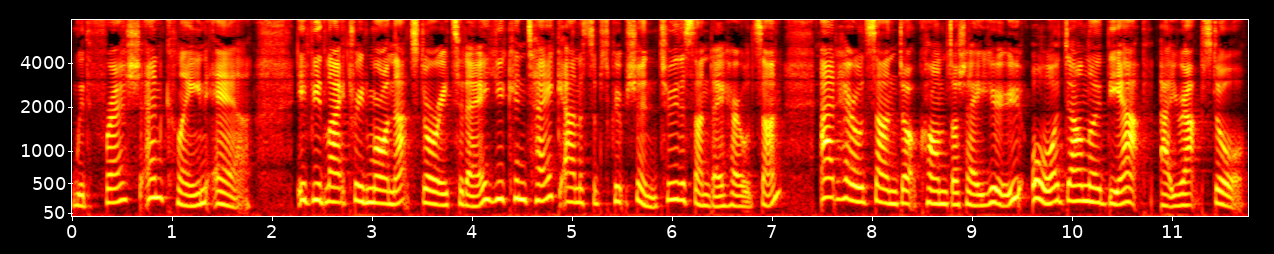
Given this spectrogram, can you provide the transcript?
with fresh and clean air. If you'd like to read more on that story today, you can take out a subscription to the Sunday Herald Sun at heraldsun.com.au or download the app at your app store.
